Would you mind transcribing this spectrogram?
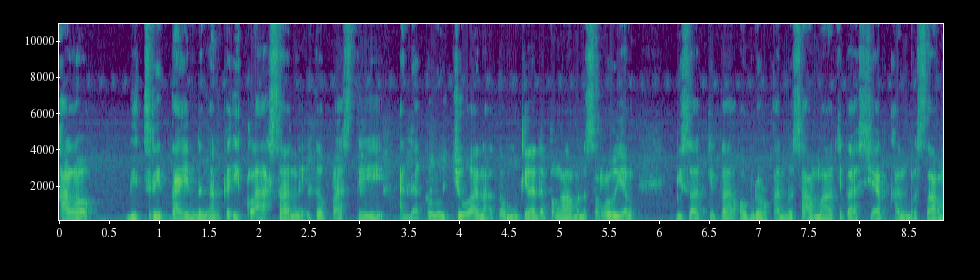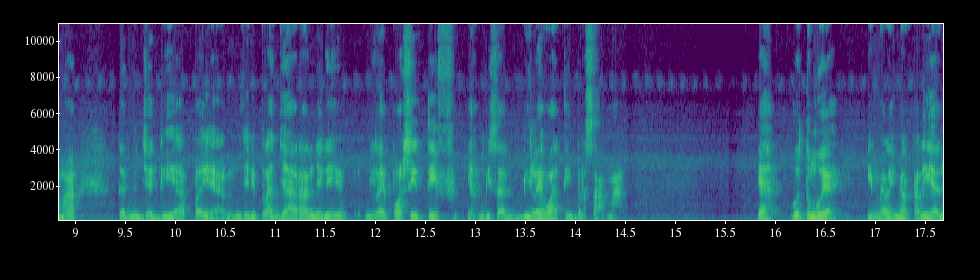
kalau diceritain dengan keikhlasan itu pasti ada kelucuan atau mungkin ada pengalaman seru yang bisa kita obrolkan bersama, kita sharekan bersama dan menjadi apa ya, menjadi pelajaran, jadi nilai positif yang bisa dilewati bersama. Ya, gue tunggu ya email-email kalian,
